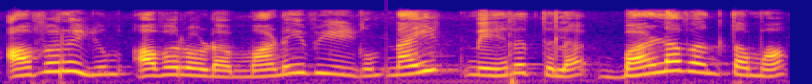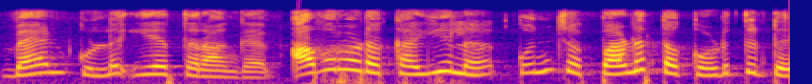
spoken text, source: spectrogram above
அவரையும் அவரோட மனைவியையும் நைட் நேரத்துல பலவந்தமா வேன்குள்ள ஏத்துறாங்க. அவரோட கையில கொஞ்சம் பணத்தை கொடுத்துட்டு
